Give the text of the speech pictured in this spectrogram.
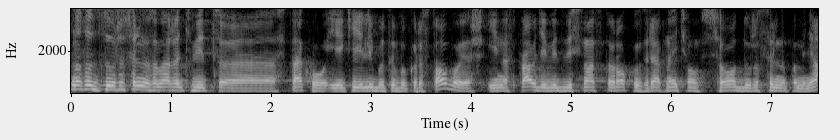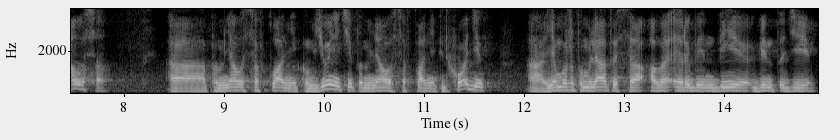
Ну тут дуже сильно залежить від е, стеку, який ліби ти використовуєш. І насправді від 18 року з React Native все дуже сильно помінялося. Е, помінялося в плані ком'юніті, помінялося в плані підходів. Я можу помилятися, але Airbnb він тоді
